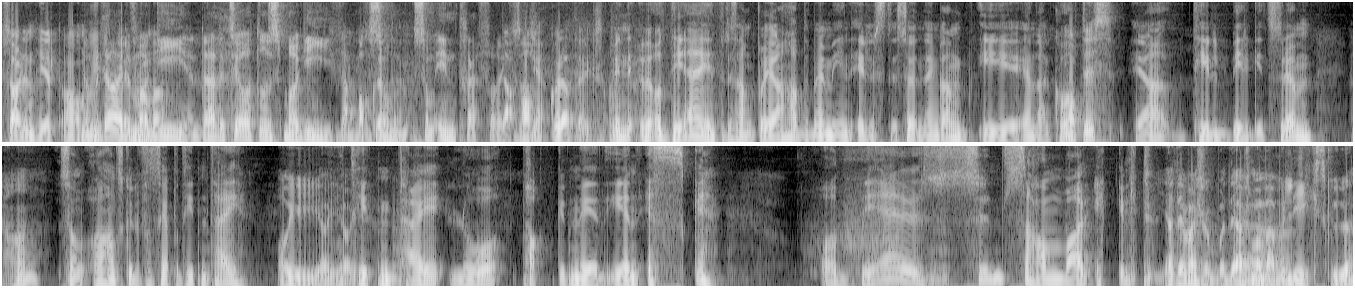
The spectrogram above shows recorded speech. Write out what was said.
så er det en helt annen Ja, men da er det virkelighet. magien. Da er det teaterets magi det som, det. som inntreffer. Det Ikke sant? er akkurat det. ikke sant? Men, og det er interessant, for jeg hadde med min eldste sønn en gang i NRK. Mattis? Ja, til Birgit Strøm, Ja. som, og han skulle få se på Titten Tei. Oi, oi, oi. Titten Tei lå pakket ned i en eske. Og det syns han var ekkelt. Ja, det, var så, det er som å være på likskue.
